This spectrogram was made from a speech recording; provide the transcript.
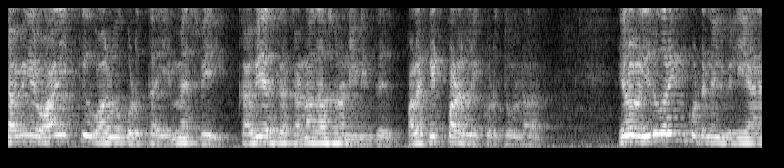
கவிஞர் வாலிக்கு வாழ்வு கொடுத்த எம்எஸ்வி கவியரசர் கண்ணதாசனுடன் இணைந்து பல ஹிட் பாடல்களை கொடுத்துள்ளார். இவர்கள் இருவரின் கூட்டணியில் வெளியான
